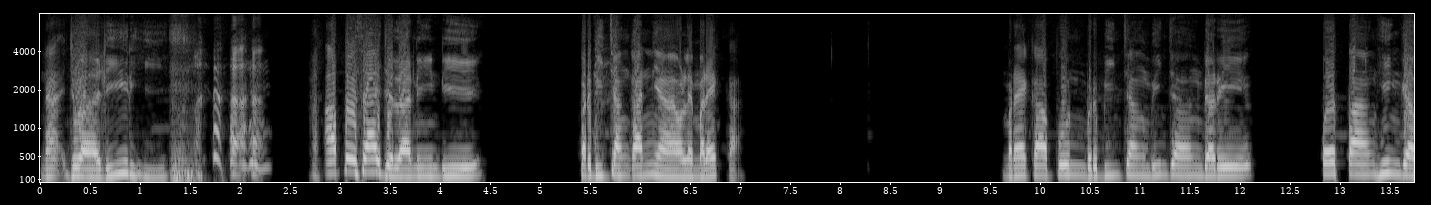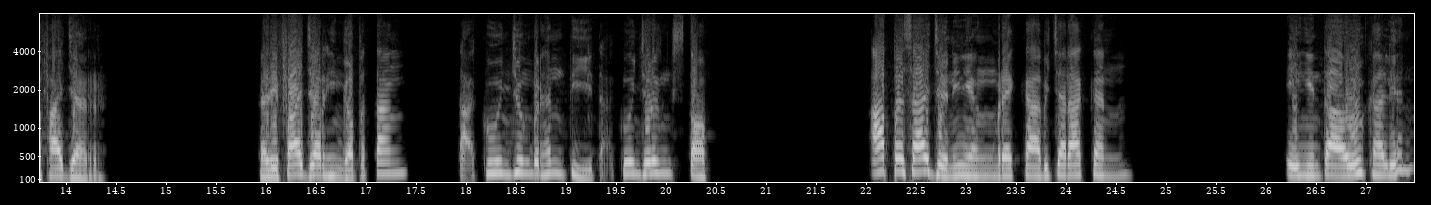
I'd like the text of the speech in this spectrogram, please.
nak jual diri. apa saja lah nih diperbincangkannya oleh mereka. Mereka pun berbincang-bincang dari petang hingga fajar. Dari fajar hingga petang, tak kunjung berhenti, tak kunjung stop. Apa saja nih yang mereka bicarakan? Ingin tahu kalian?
